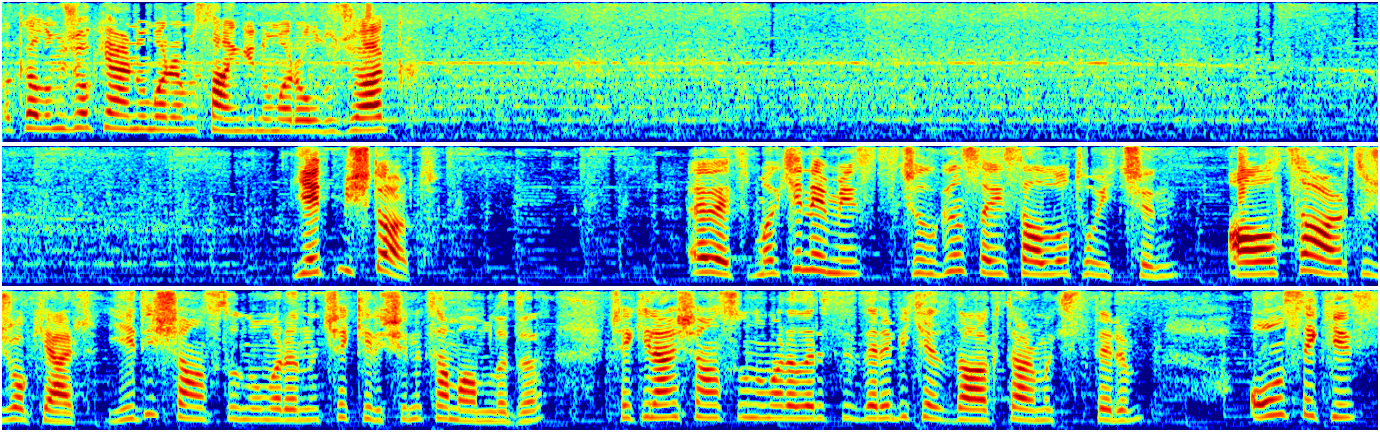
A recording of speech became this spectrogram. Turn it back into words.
Bakalım Joker numaramız hangi numara olacak? ...74. Evet makinemiz çılgın sayısal loto için 6 artı joker 7 şanslı numaranın çekilişini tamamladı. Çekilen şanslı numaraları sizlere bir kez daha aktarmak isterim. 18,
